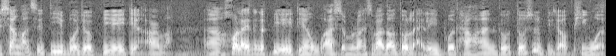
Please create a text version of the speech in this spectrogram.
香港其实第一波就 BA 点二嘛。呃，后来那个 BA 点五啊，什么乱七八糟都来了一波，它好像都都是比较平稳。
